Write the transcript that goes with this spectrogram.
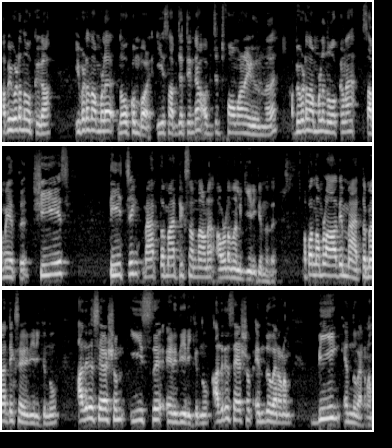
അപ്പോൾ ഇവിടെ നോക്കുക. ഇവിടെ നമ്മൾ നോക്കുമ്പോൾ ഈ സബ്ജക്റ്റിന്റെ ഒബ്ജക്റ്റ് ആണ് എഴുതുന്നത്. അപ്പോൾ ഇവിടെ നമ്മൾ നോക്കണ സമയത്ത് ഷീ ഈസ് ടീച്ചിങ് മാത്തമാറ്റിക്സ് എന്നാണ് അവിടെ നൽകിയിരിക്കുന്നത്. അപ്പോൾ നമ്മൾ ആദ്യം മാത്തമാറ്റിക്സ് എഴുതിയിരിക്കുന്നു. അതിനുശേഷം ഈസ് എഴുതിയിരിക്കുന്നു. അതിനുശേഷം എന്ത് വരണം? ബീയിങ് എന്ന് വരണം.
